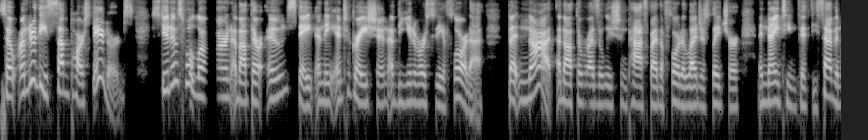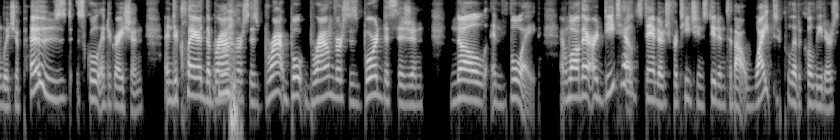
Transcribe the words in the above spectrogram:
So, under these subpar standards, students will learn about their own state and the integration of the University of Florida. But not about the resolution passed by the Florida legislature in 1957, which opposed school integration and declared the Brown versus Brown, Brown versus Board decision null and void. And while there are detailed standards for teaching students about white political leaders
